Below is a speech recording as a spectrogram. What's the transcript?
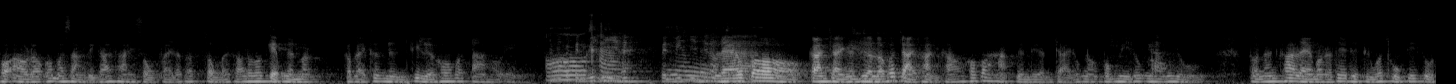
พอเอาเราก็มาสั่งสินค้าไทยส่งไปแล้วก็ส่งไปเขาแล้วก็เก็บเงินมากำไรครึ่งหนึ่งที่เหลือเขาก็ตามเอาเอง อ๋อมันก็เป็นวิธีค่ะ นะเป็นวิธีที่เราแล้วก็จะการจ่ายเงินเดือนเราก็จ่ายผ่านเขาเขาก็หักเงินเดือนจ่ายลูกน้องผมมีลูกน้องอยู่ ตอนนั้นค่าแรงบางประเทศถือว่าถูกที่สุด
